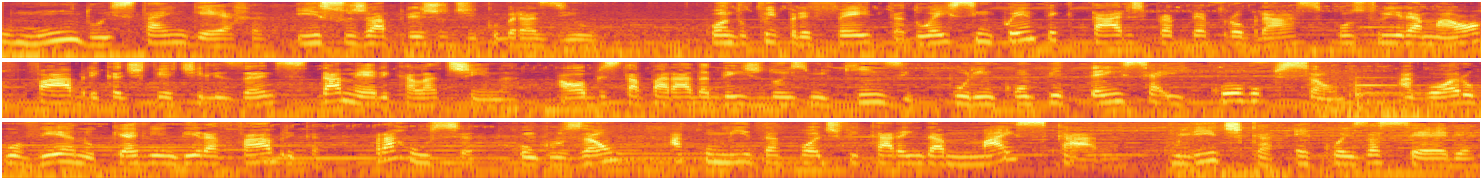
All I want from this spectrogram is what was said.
O mundo está em guerra e isso já prejudica o Brasil. Quando fui prefeita, doei 50 hectares para a Petrobras construir a maior fábrica de fertilizantes da América Latina. A obra está parada desde 2015 por incompetência e corrupção. Agora o governo quer vender a fábrica para a Rússia. Conclusão: a comida pode ficar ainda mais cara. Política é coisa séria.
